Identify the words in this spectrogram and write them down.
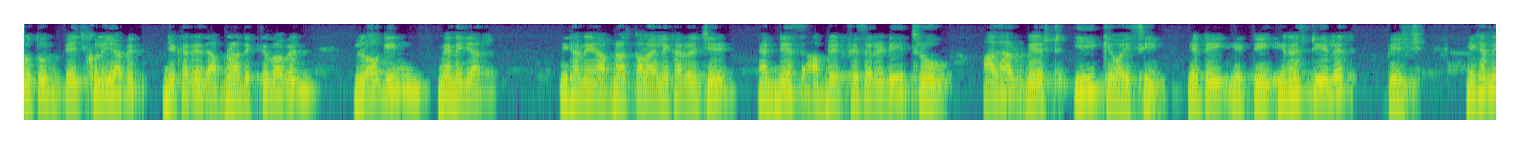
নতুন পেজ খুলে যাবে, যেখানে আপনারা দেখতে পাবেন লগ ইন ম্যানেজার। এখানে আপনার তলায় লেখা রয়েছে address update facility through Aadhaar based e KYC এটি একটি এনএসডিএল এর পেজ এখানে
